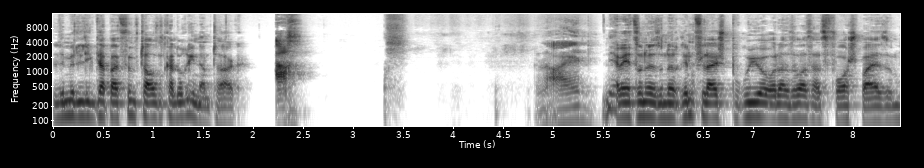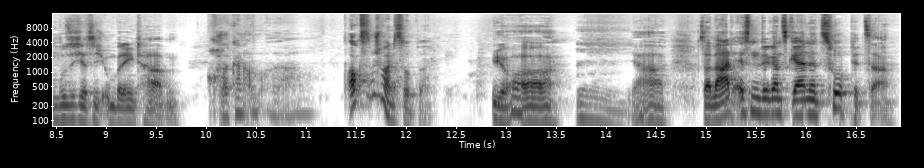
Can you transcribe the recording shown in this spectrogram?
Limit liegt da bei 5000 Kalorien am Tag. Ach. Nein. Ja, aber jetzt so eine, so eine Rindfleischbrühe oder sowas als Vorspeise muss ich jetzt nicht unbedingt haben. Ach, da kann auch. Ja. Ochsenschwanzsuppe. Ja, Mm. ja. Salat essen wir ganz gerne zur Pizza.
